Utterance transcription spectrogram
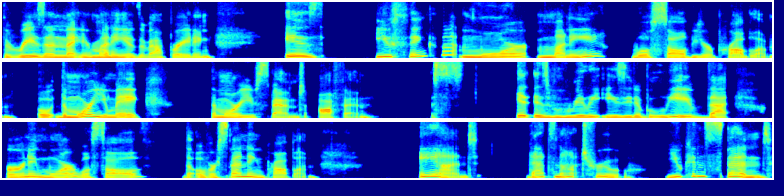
the reason that your money is evaporating is you think that more money will solve your problem. So the more you make, the more you spend often it is really easy to believe that earning more will solve the overspending problem. And that's not true. You can spend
